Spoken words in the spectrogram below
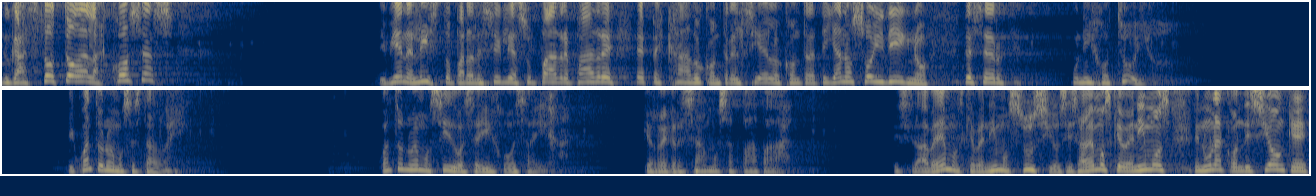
gastó todas las cosas. Y viene listo para decirle a su padre, Padre, he pecado contra el cielo, contra ti, ya no soy digno de ser un hijo tuyo. ¿Y cuánto no hemos estado ahí? ¿Cuánto no hemos sido ese hijo o esa hija? Que regresamos a papá. Y sabemos que venimos sucios y sabemos que venimos en una condición que,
